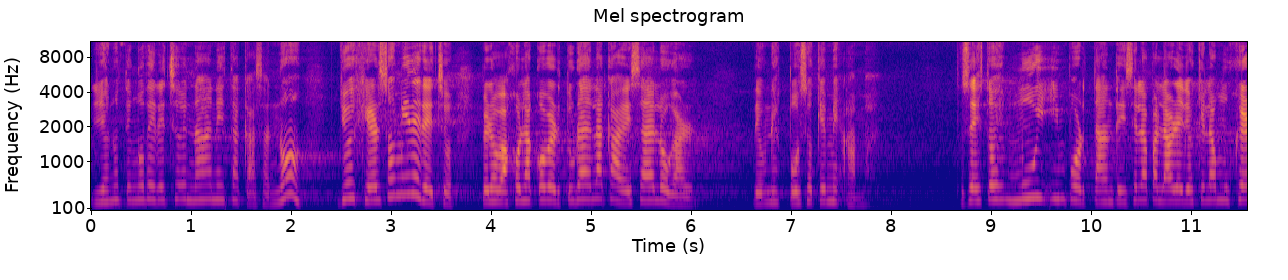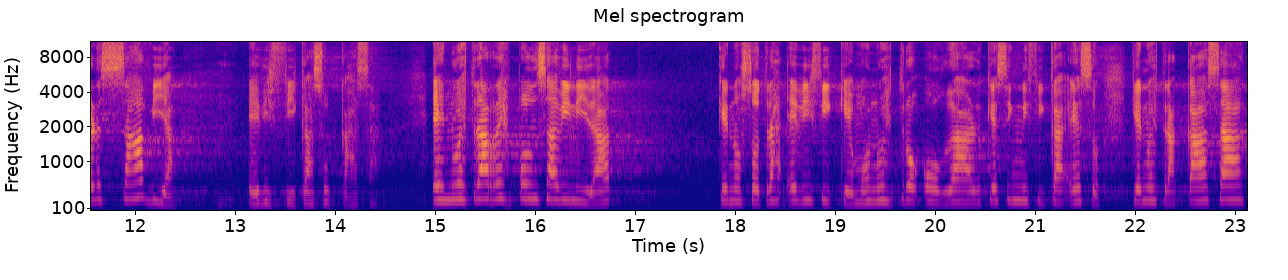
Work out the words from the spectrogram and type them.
yo no tengo derecho de nada en esta casa. No, yo ejerzo mi derecho, pero bajo la cobertura de la cabeza del hogar, de un esposo que me ama. Entonces esto es muy importante. Dice la palabra de Dios que la mujer sabia edifica su casa. Es nuestra responsabilidad que nosotras edifiquemos nuestro hogar. ¿Qué significa eso? Que nuestra casa,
